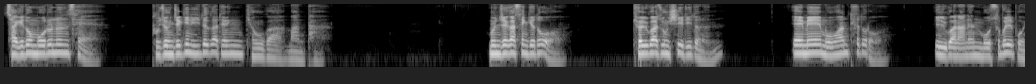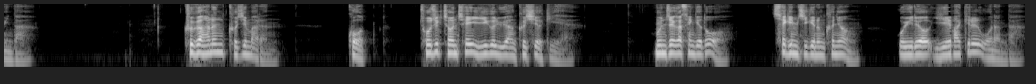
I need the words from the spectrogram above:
자기도 모르는 새 부정적인 리더가 된 경우가 많다. 문제가 생겨도 결과 중시 리더는 애매모호한 태도로 일관하는 모습을 보인다. 그가 하는 거짓말은 곧 조직 전체의 이익을 위한 것이었기에 문제가 생겨도 책임지기는 커녕 오히려 이해받기를 원한다.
